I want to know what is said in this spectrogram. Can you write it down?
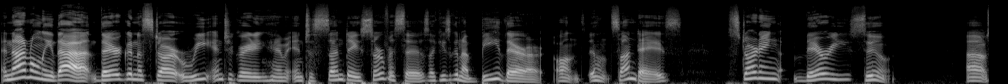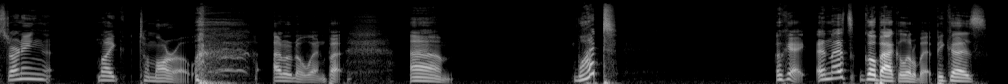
And not only that, they're going to start reintegrating him into Sunday services. Like he's going to be there on, on Sundays starting very soon. Uh, starting like tomorrow. I don't know when, but um, what? Okay, and let's go back a little bit because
